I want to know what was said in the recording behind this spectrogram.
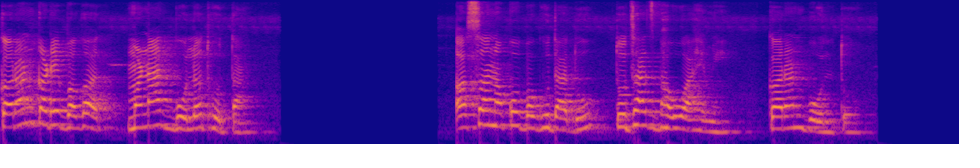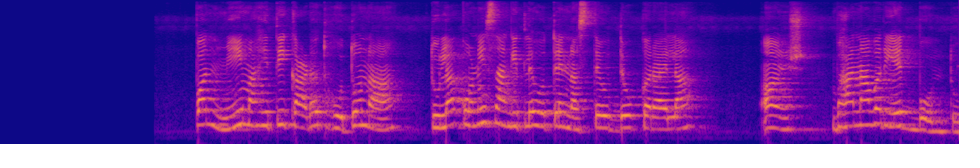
करणकडे बघत मनात बोलत होता असं नको बघू दादू तुझाच भाऊ आहे मी करण बोलतो. पण मी माहिती काढत होतो ना तुला कोणी सांगितले होते नसते उद्योग करायला? अंश भानावर येत बोलतो.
